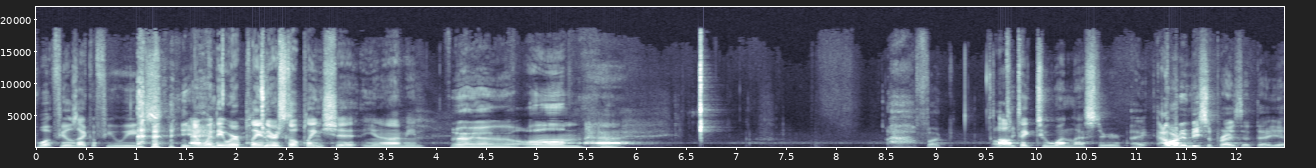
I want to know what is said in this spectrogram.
what feels like a few weeks, and when they were playing, they were still playing shit. You know, I mean, Yeah, yeah, yeah. Um. ah, Ah, fuck. I'll, take two one Leicester. I, I Var- wouldn't be surprised at that. Yeah.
